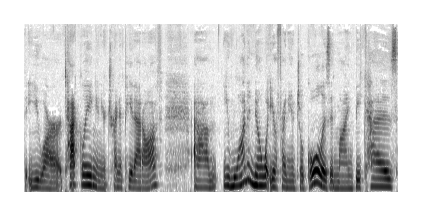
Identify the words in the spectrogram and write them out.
that you are tackling and you're trying to pay that off, um, you want to know what your financial goal is in mind because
